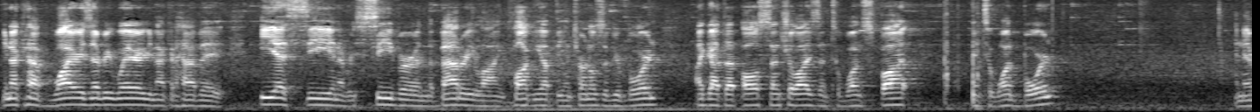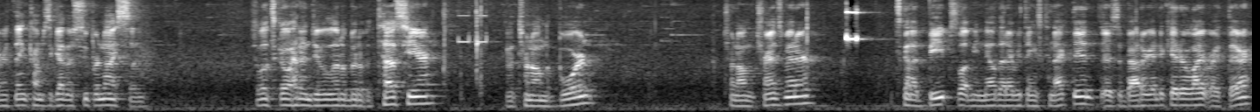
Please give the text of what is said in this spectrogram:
You're not going to have wires everywhere. You're not going to have a ESC and a receiver and the battery line clogging up the internals of your board. I got that all centralized into one spot, into one board, and everything comes together super nicely. So let's go ahead and do a little bit of a test here. I'm gonna turn on the board, turn on the transmitter. It's gonna beep to let me know that everything's connected. There's a battery indicator light right there.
